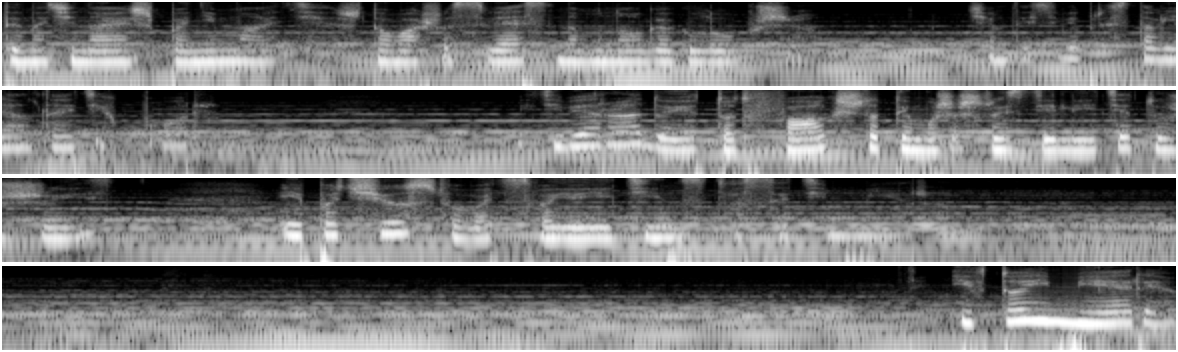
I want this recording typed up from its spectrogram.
Ты начинаешь понимать, что ваша связь намного глубже, чем ты себе представлял до этих пор. И тебя радует тот факт, что ты можешь разделить эту жизнь и почувствовать свое единство с этим миром. И в той мере,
